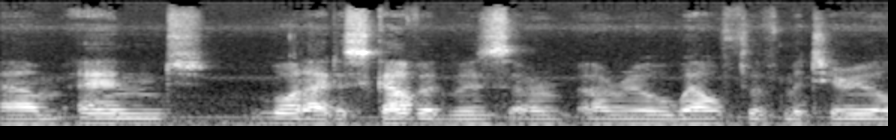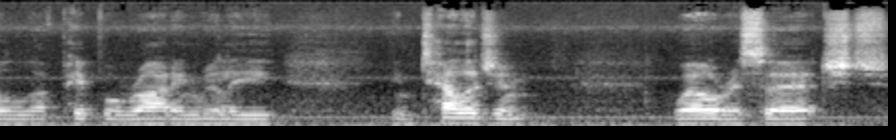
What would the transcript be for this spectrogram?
um, and what I discovered was a, a real wealth of material of people writing really intelligent, well researched,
